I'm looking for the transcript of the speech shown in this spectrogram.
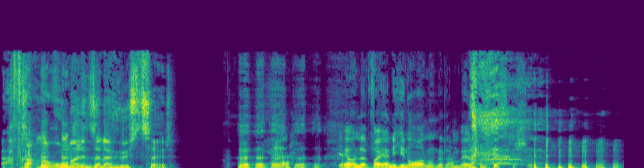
Ach, frag mal Roman in seiner Höchstzeit. Ja, und das war ja nicht in Ordnung, das haben wir ja schon festgestellt.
